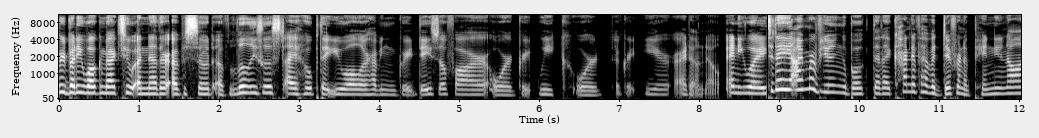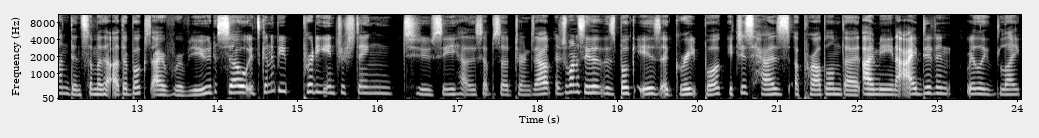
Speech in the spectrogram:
everybody, welcome back to another episode of Lily's List. I hope that you all are having a great day so far, or a great week, or a great year. I don't know. Anyway, today I'm reviewing a book that I kind of have a different opinion on than some of the other books I've reviewed. So it's going to be pretty interesting to see how this episode turns out. I just want to say that this book is a great book. It just has a problem that, I mean, I didn't really like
